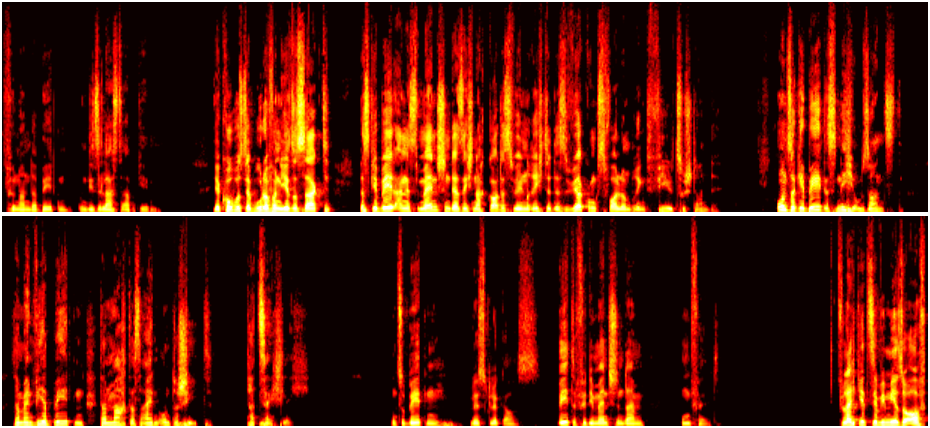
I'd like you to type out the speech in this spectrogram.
füreinander beten und diese Last abgeben. Jakobus, der Bruder von Jesus, sagt, das Gebet eines Menschen, der sich nach Gottes Willen richtet, ist wirkungsvoll und bringt viel zustande. Unser Gebet ist nicht umsonst, sondern wenn wir beten, dann macht das einen Unterschied. Tatsächlich. Und zu beten löst Glück aus. Bete für die Menschen in deinem Umfeld. Vielleicht geht es dir wie mir so oft,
